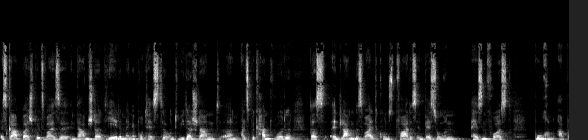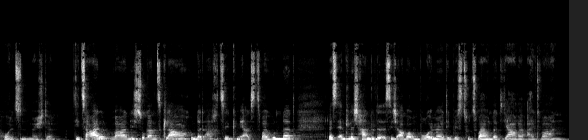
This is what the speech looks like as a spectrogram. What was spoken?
Es gab beispielsweise in Darmstadt jede Menge Proteste und Widerstand, ähm, als bekannt wurde, dass entlang des Waldkunstpfades in Bessungen Hessenforst Buchen abholzen möchte. Die Zahl war nicht so ganz klar, 180, mehr als 200. Letztendlich handelte es sich aber um Bäume, die bis zu 200 Jahre alt waren.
